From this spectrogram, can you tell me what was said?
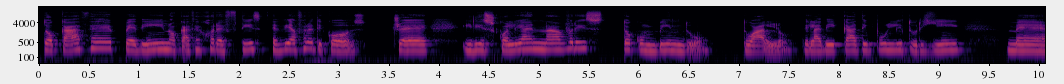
το κάθε παιδί, ο κάθε χορευτής είναι διαφορετικός και η δυσκολία είναι να βρεις το κουμπί του, του άλλου. Δηλαδή κάτι που λειτουργεί με,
